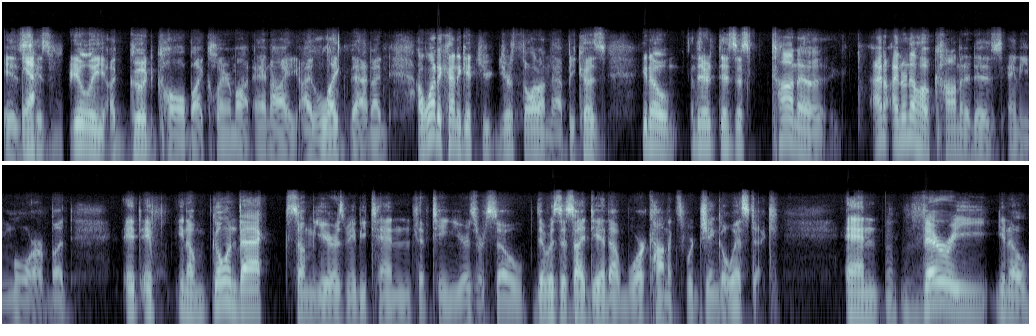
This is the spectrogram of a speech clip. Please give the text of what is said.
is Yeah. is really a good call by Claremont, and I I like that. I I want to kind of get your, your thought on that because you know there there's this kind of I don't I don't know how common it is anymore, but it if you know going back some years, maybe 10, 15 years or so, there was this idea that war comics were jingoistic. And Mm. very, you know,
